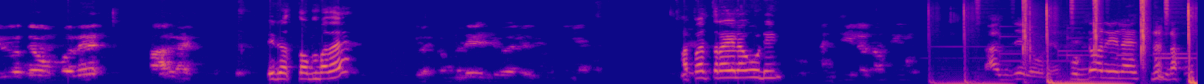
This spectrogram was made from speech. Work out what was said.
ഒമ്പത് ഇരുപത്തി ഒമ്പത് ഇരുപത്തൊമ്പത് ഇരുപത്തൊമ്പത് ഇരുപത് അപ്പൊ എത്ര കിലോ കൂടി? അഞ്ചു കിലോ അഞ്ച് കിലോ കൂടി. ഫുഡ് ഒരു കിലോ വെച്ചിട്ടുണ്ടാവും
